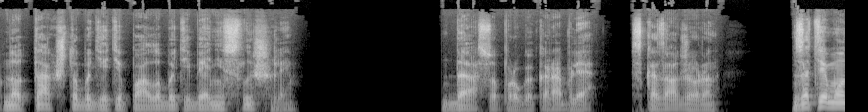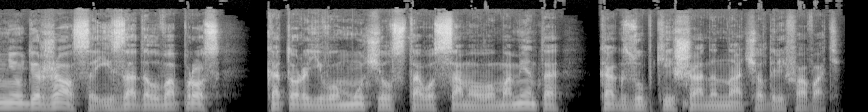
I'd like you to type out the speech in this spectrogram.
но так, чтобы дети палубы тебя не слышали. Да, супруга корабля, сказал Джоран. Затем он не удержался и задал вопрос, который его мучил с того самого момента, как зуб Кейшана начал дрейфовать.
